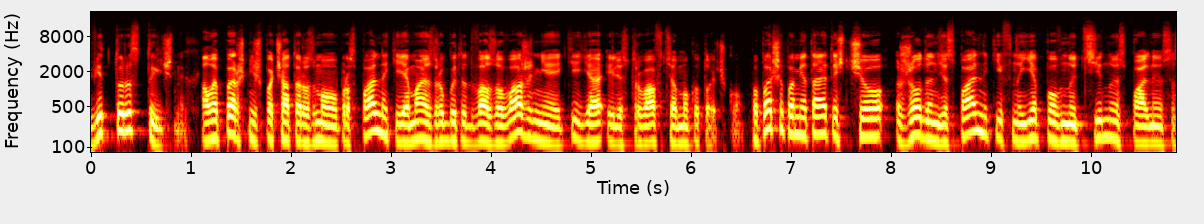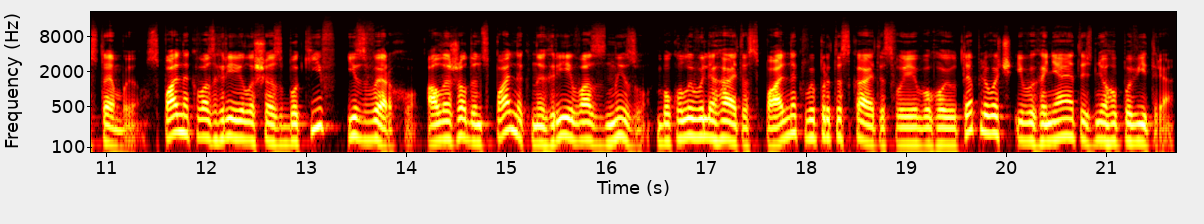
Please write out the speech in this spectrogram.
від туристичних. Але перш ніж почати розмову про спальники, я маю зробити два зауваження, які я ілюстрував в цьому куточку. По-перше, пам'ятайте, що жоден зі спальників не є повноцінною спальною системою. Спальник вас гріє лише з боків і зверху, але жоден спальник не гріє вас знизу. Бо коли ви лягаєте в спальник, ви притискаєте своєю вагою утеплювач і виганяєте з нього повітря.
